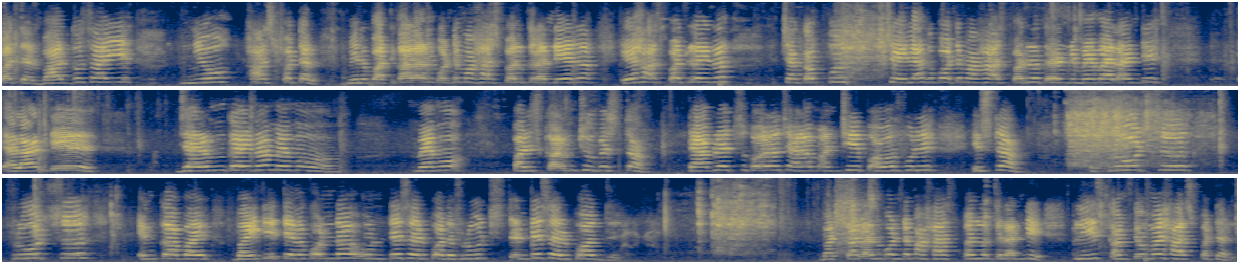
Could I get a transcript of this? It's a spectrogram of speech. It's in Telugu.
Hospital Bhargava Sai new hospital. మీరు బతకాలనుకుంటే మా హాస్పిటల్కి రండి. ఏ హాస్పిటల్ అయినా చెకప్ చేయలేకపోతే మా హాస్పిటల్కి రండి. మేము ఎలాంటి ఎలాంటి జ్వరంకైనా మేము మేము పరిష్కారం చూపిస్తాం. టాబ్లెట్స్ కూడా చాలా మంచి పవర్ఫుల్ ఇస్తాం. ఫ్రూట్స్ ఫ్రూట్స్ ఇంకా బయ బయట తినకుండా ఫ్రూట్స్ తింటే సరిపోద్ది. బతకాలనుకుంటే మా హాస్పిటల్కి రండి. Please come to my hospital.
